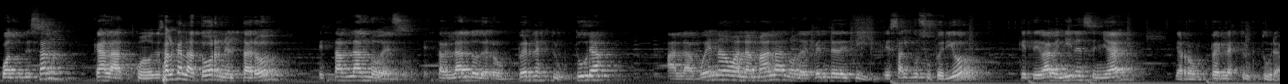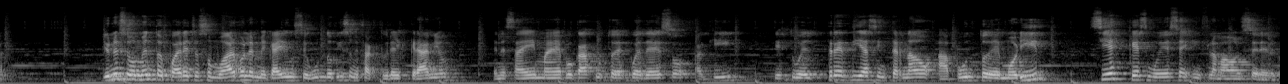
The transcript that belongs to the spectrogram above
Cuando te salen cuando te salga la torre en el tarot, está hablando de eso. Está hablando de romper la estructura. A la buena o a la mala no depende de ti. Es algo superior que te va a venir a enseñar y a romper la estructura. Yo en ese momento, después de haber hecho Somos Árboles, me caí de un segundo piso, me fracturé el cráneo. En esa misma época, justo después de eso, aquí, y estuve tres días internado a punto de morir si es que se me hubiese inflamado el cerebro.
